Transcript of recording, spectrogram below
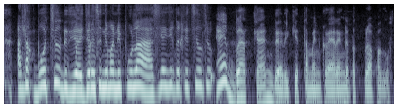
anak bocil udah diajarin seni manipulasi anjir dari kecil cu Hebat kan dari kita main kelereng dapat berapa go-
